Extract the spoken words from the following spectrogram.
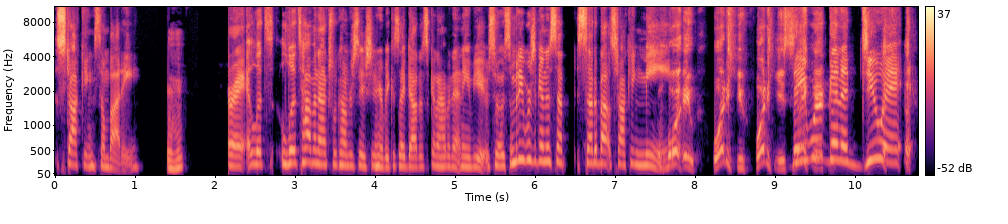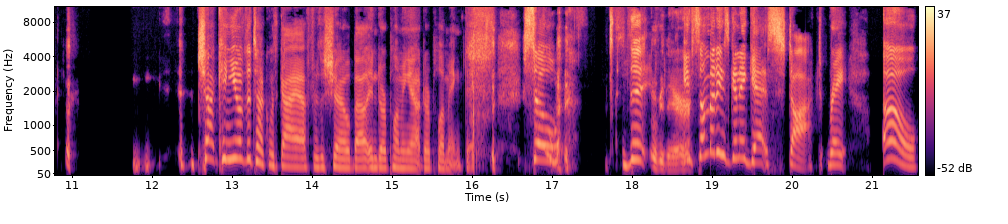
stalking somebody mm-hmm. All right, let's let's have an actual conversation here because I doubt it's going to happen to any of you. So, if somebody was going to set set about stalking me, Boy, what are you what are you saying? They were going to do it. Chuck, can you have the talk with Guy after the show about indoor plumbing, outdoor plumbing things? So, the over there, if somebody's going to get stalked, right? Oh,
